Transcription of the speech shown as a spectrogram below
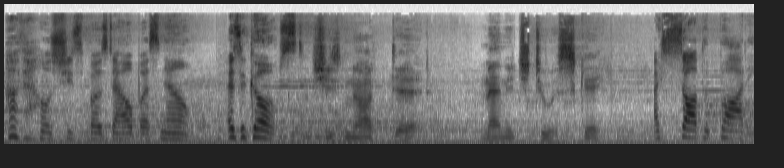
How the hell is she supposed to help us now? As a ghost? She's not dead. Managed to escape. I saw the body.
